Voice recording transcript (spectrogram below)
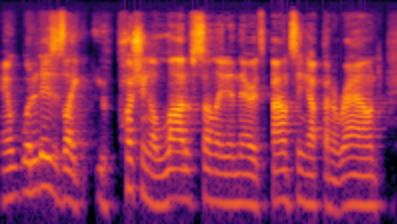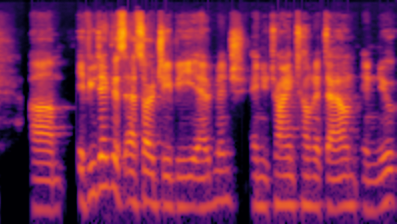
and what it is is like you're pushing a lot of sunlight in there. It's bouncing up and around. Um, if you take this sRGB image and you try and tone it down in Nuke,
